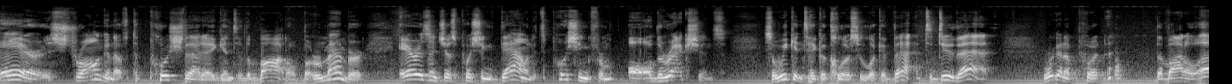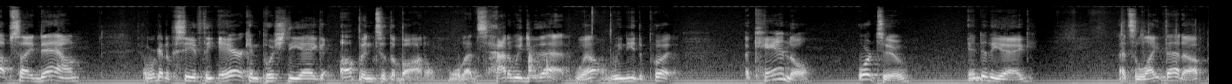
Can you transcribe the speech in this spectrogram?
air is strong enough to push that egg into the bottle. But remember, air isn't just pushing down, it's pushing from all directions. So we can take a closer look at that. To do that, we're going to put the bottle upside down and we're going to see if the air can push the egg up into the bottle. Well, that's how do we do that? Well, we need to put a candle or two into the egg. Let's light that up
